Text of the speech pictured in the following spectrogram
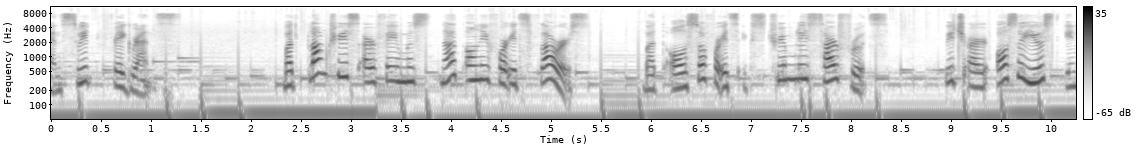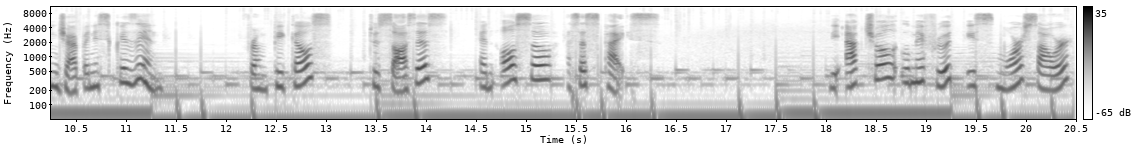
and sweet fragrance. But plum trees are famous not only for its flowers, but also for its extremely sour fruits, which are also used in Japanese cuisine, from pickles to sauces and also as a spice. The actual ume fruit is more sour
